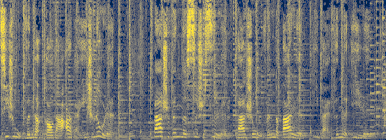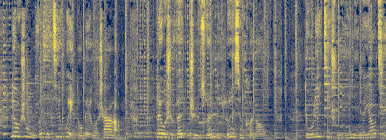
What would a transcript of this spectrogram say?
七十五分的高达二百一十六人，八十分的四十四人，八十五分的八人，一百分的一人。六十五分的机会都被扼杀了，六十分只存理论性可能。独立技术移民的邀请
